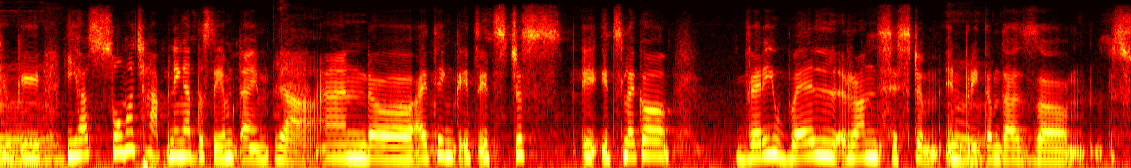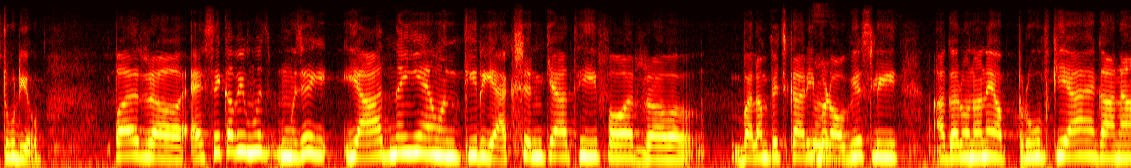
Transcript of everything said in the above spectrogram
क्योंकि he has so much happening at the same time and I think it's it's just it's like a very well run system in Pritam Das studio. पर uh, ऐसे कभी मुझ, मुझे याद नहीं है उनकी रिएक्शन क्या थी फॉर बलम पिचकारी बट ऑब्वियसली अगर उन्होंने अप्रूव किया है गाना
